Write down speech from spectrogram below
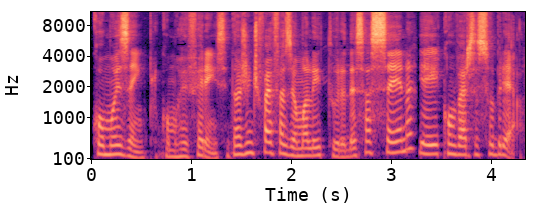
como exemplo, como referência. Então a gente vai fazer uma leitura dessa cena e aí conversa sobre ela.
